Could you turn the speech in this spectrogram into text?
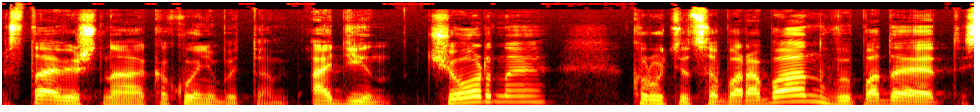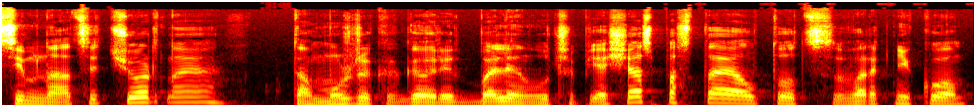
ставишь на какой-нибудь там один черное, крутится барабан, выпадает 17 черное, там мужик говорит, блин, лучше бы я сейчас поставил тот с воротником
